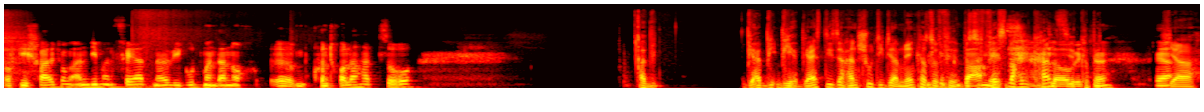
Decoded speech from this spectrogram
auf die Schaltung an, die man fährt, ne? wie gut man dann noch ähm, Kontrolle hat, so. Aber wie, wie, wie, wie heißt diese Handschuhe, die du am Lenker so viel festmachen kannst? Ich, ne? Ja, ja,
